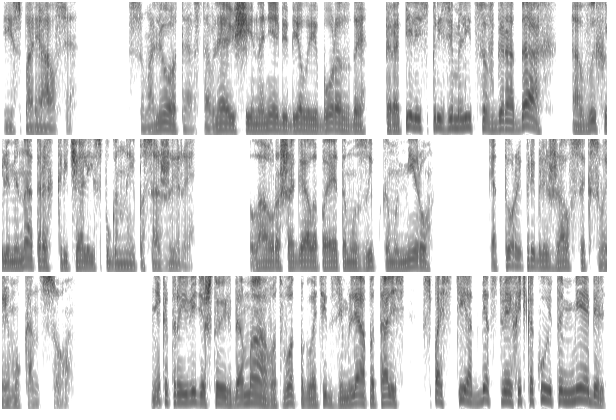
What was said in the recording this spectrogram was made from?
и испарялся. Самолеты, оставляющие на небе белые борозды, торопились приземлиться в городах, а в их иллюминаторах кричали испуганные пассажиры. Лаура шагала по этому зыбкому миру, который приближался к своему концу. Некоторые, видя, что их дома вот-вот поглотит земля, пытались спасти от бедствия хоть какую-то мебель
